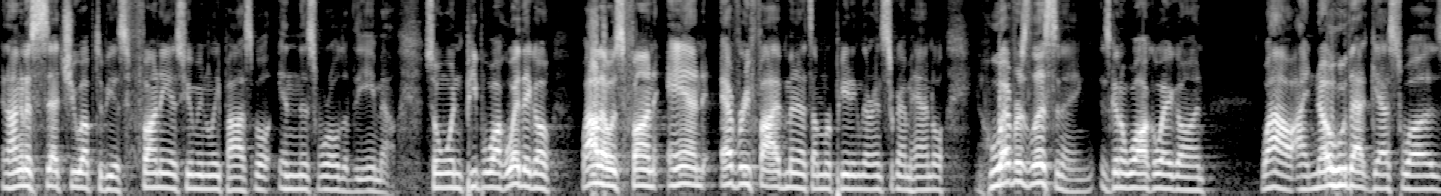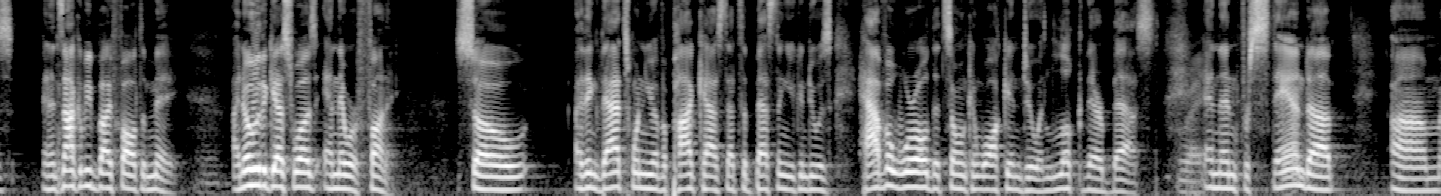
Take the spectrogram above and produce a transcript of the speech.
and I'm gonna set you up to be as funny as humanly possible in this world of the email. So when people walk away, they go, Wow, that was fun. And every five minutes I'm repeating their Instagram handle. Whoever's listening is gonna walk away going, Wow, I know who that guest was, and it's not gonna be by fault of me. I know who the guest was, and they were funny. So I think that's when you have a podcast. That's the best thing you can do is have a world that someone can walk into and look their best. Right. And then for stand up, um,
